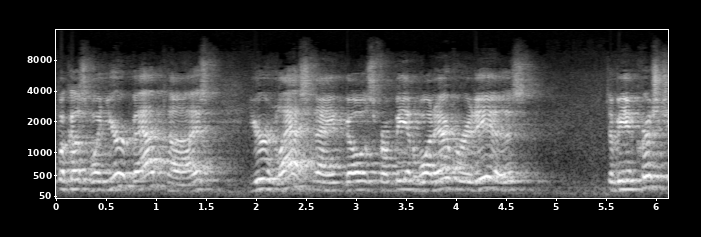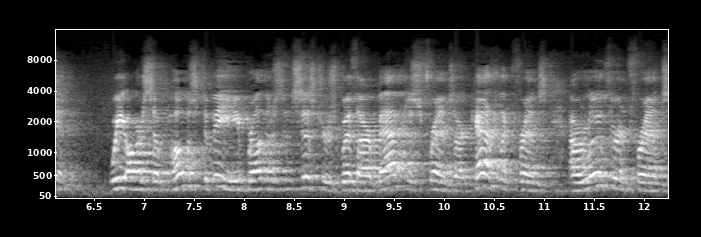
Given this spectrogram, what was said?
because when you're baptized, your last name goes from being whatever it is to being Christian. We are supposed to be brothers and sisters with our Baptist friends, our Catholic friends, our Lutheran friends,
